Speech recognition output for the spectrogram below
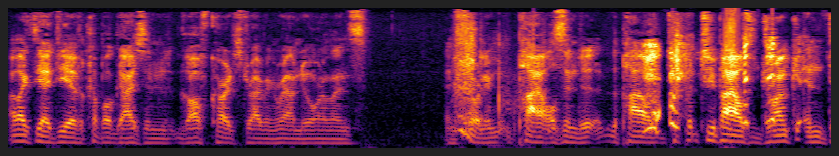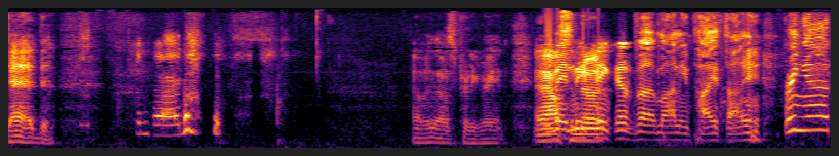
I like the idea of a couple of guys in golf carts driving around New Orleans and sorting piles into the pile, two, two piles drunk and dead. Been dead. That was, that was pretty great. And I It made me know think of uh, Monty Python. Bring out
